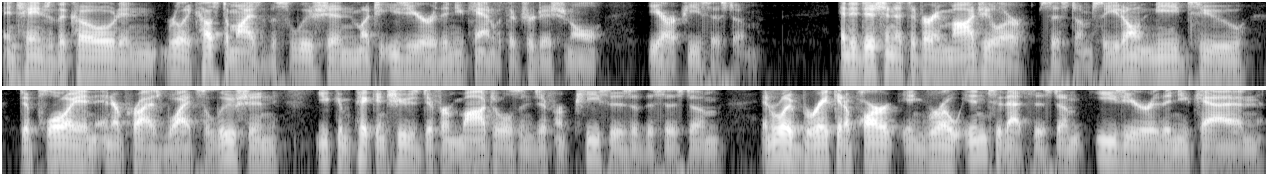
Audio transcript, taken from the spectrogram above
and change the code and really customize the solution much easier than you can with a traditional ERP system. In addition, it's a very modular system, so you don't need to deploy an enterprise wide solution. You can pick and choose different modules and different pieces of the system and really break it apart and grow into that system easier than you can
